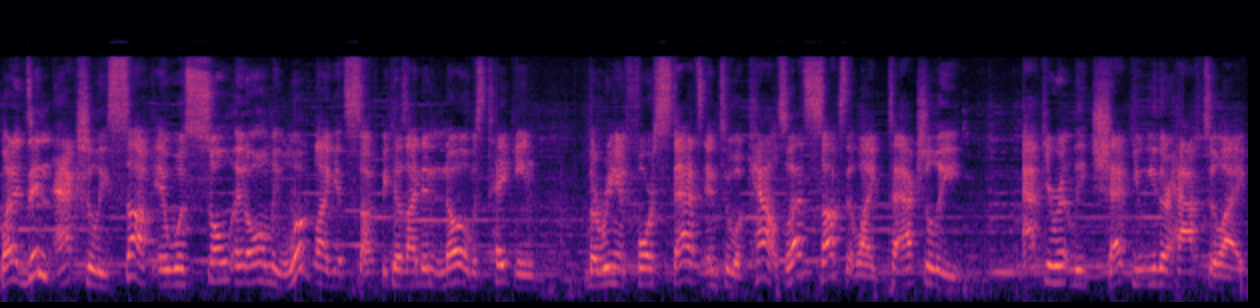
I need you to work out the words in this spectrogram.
But it didn't actually suck. It was so, it only looked like it sucked because I didn't know it was taking the reinforced stats into account. So that sucks that like to actually accurately check, you either have to like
